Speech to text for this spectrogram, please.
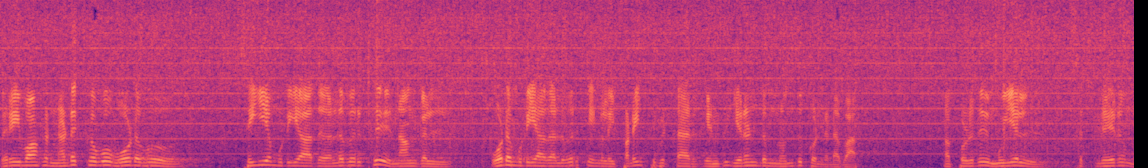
விரைவாக நடக்கவோ ஓடவோ செய்ய முடியாத அளவிற்கு நாங்கள் ஓட முடியாத அளவிற்கு எங்களை படைத்து விட்டார் என்று இரண்டும் நொந்து கொண்டனவார். அப்பொழுது முயல் சற்று நேரம்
